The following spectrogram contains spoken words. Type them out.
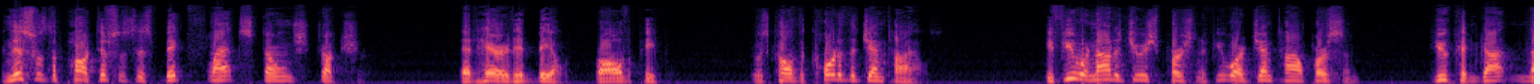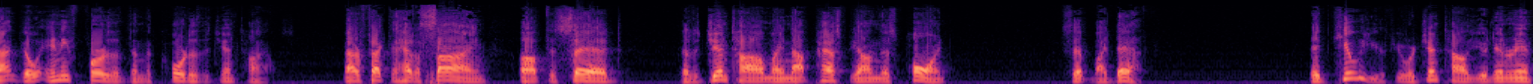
And this was the part, this was this big flat stone structure that Herod had built for all the people. It was called the court of the Gentiles. If you were not a Jewish person, if you were a Gentile person, you could not, not go any further than the court of the Gentiles. Matter of fact, they had a sign up that said that a Gentile may not pass beyond this point except by death. They'd kill you. If you were a Gentile, you'd enter into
